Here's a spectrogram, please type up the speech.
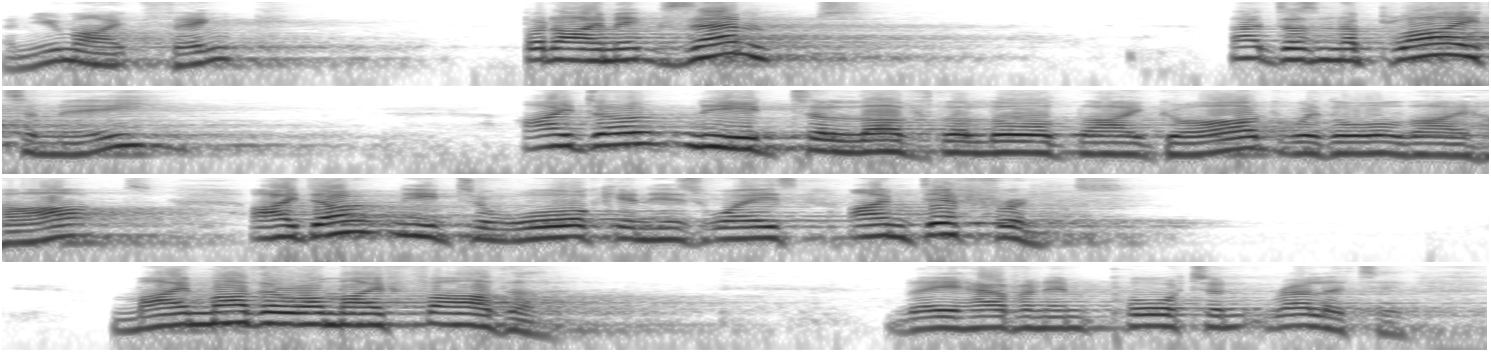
and you might think, but I'm exempt. That doesn't apply to me. I don't need to love the Lord thy God with all thy heart. I don't need to walk in his ways. I'm different. My mother or my father, they have an important relative,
